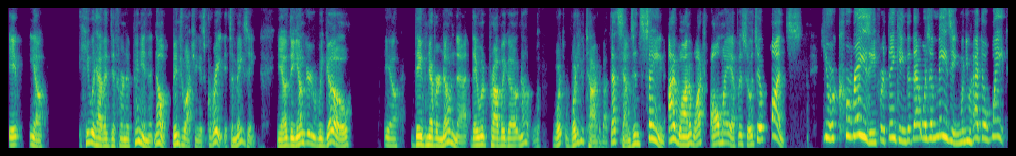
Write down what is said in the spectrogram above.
it you know he would have a different opinion that no binge watching is great. It's amazing. You know the younger we go you know they've never known that. They would probably go no what what are you talking about? That sounds insane. I want to watch all my episodes at once you're crazy for thinking that that was amazing when you had to wait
